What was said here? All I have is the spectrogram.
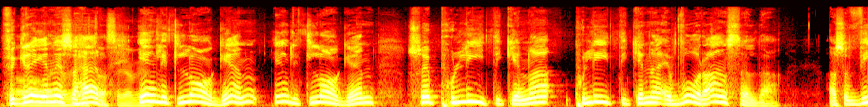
För grejen är så här, alltså, enligt lagen, enligt lagen så är politikerna, politikerna är våra anställda. Alltså vi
